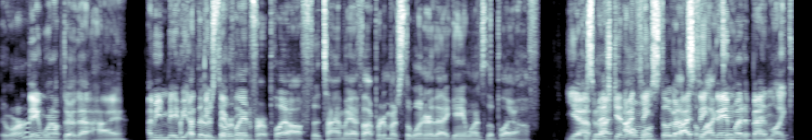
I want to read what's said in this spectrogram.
They weren't. They weren't up there that high. I mean, maybe I thought they were still were- playing for a playoff at the time. Like, I thought pretty much the winner of that game went to the playoff. Yeah, but Michigan I, almost think, still got I think they might have been like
